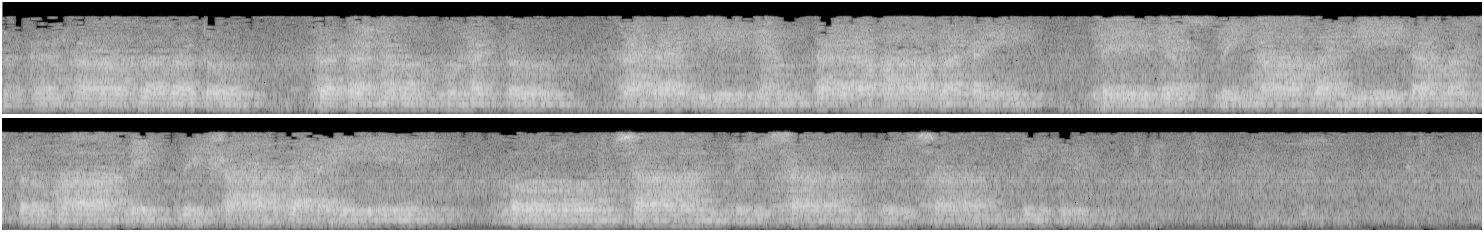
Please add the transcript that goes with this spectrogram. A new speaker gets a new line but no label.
सकभाववतो सकनो भुनक्तो सकयङ्करभावकै तेजस्विनावनीतमस्तु मा विद्विषावकै ॐ शान्ति शान्ति शान्तिः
